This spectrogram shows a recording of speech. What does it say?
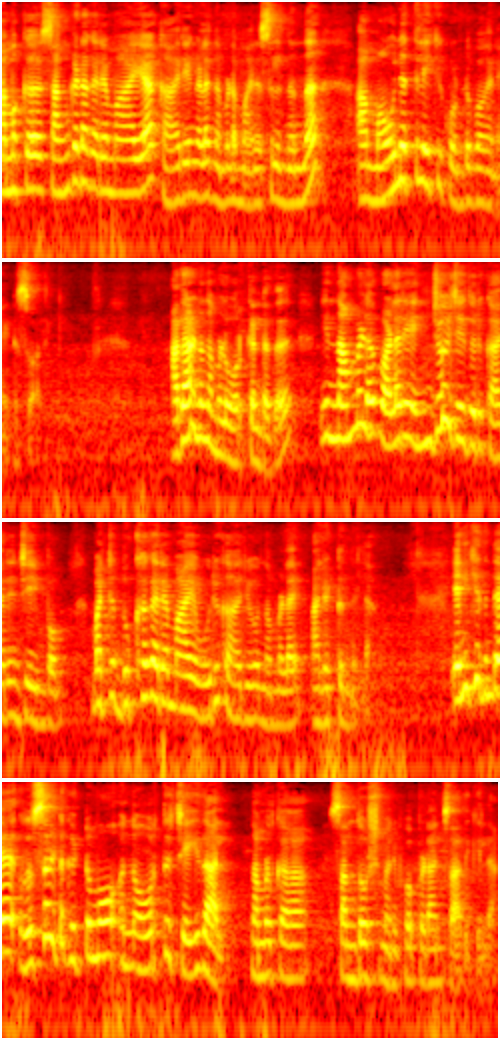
നമുക്ക് സങ്കടകരമായ കാര്യങ്ങളെ നമ്മുടെ മനസ്സിൽ നിന്ന് ആ മൗനത്തിലേക്ക് കൊണ്ടുപോകാനായിട്ട് സാധിക്കും. അതാണ് നമ്മൾ ഓർക്കേണ്ടത്. ഈ നമ്മൾ വളരെ എൻജോയ് ചെയ്തൊരു കാര്യം ചെയ്യുമ്പം മറ്റ് ദുഃഖകരമായ ഒരു കാര്യവും നമ്മളെ അലട്ടുന്നില്ല. എനിക്കിതിന്റെ റിസൾട്ട് കിട്ടുമോ എന്ന് ഓർത്ത് ചെയ്താൽ നമ്മൾക്ക് സന്തോഷം അനുഭവപ്പെടാൻ സാധിക്കില്ല.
